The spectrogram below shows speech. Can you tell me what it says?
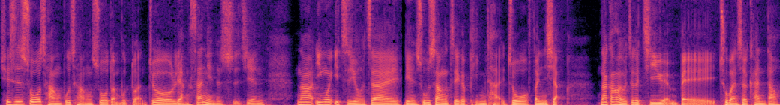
其实说长不长，说短不短，就两三年的时间。那因为一直有在脸书上这个平台做分享，那刚好有这个机缘被出版社看到，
